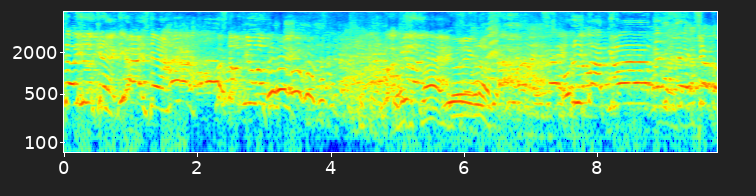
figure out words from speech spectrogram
The hell you looking at? Get your eyes down, huh? What don't you look at me? Fuck you looking at? Ahorita, Pilar! Shut the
